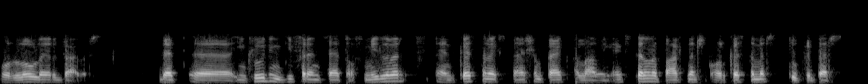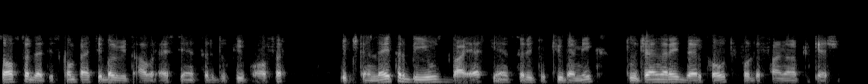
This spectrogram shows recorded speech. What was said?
or low layer drivers that uh, including different set of middleware and custom expansion pack allowing external partners or customers to prepare software that is compatible with our STM32Cube offer, which can later be used by STM32CubeMX to generate their code for the final application.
